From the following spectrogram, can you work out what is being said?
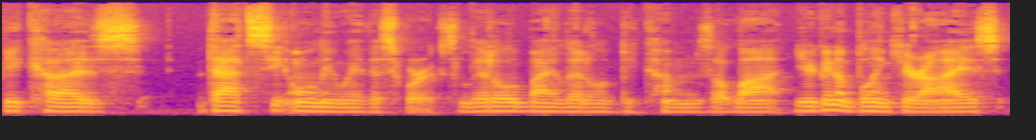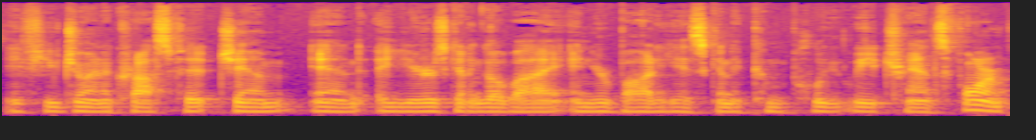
Because that's the only way this works. Little by little becomes a lot. You're going to blink your eyes if you join a CrossFit gym and a year is going to go by and your body is going to completely transform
